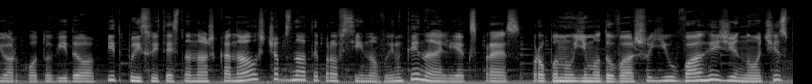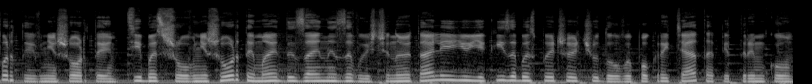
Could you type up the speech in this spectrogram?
QR-код у відео. Підписуйтесь на наш канал, щоб знати про всі новинки на AliExpress. Пропонуємо до вашої уваги жіночі спортивні шорти. Ці безшовні шорти мають дизайн із завищеною талією, який забезпечує чудове покриття та підтримку.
